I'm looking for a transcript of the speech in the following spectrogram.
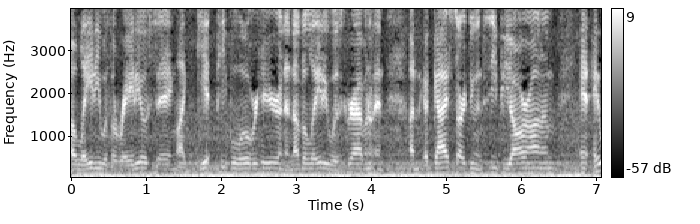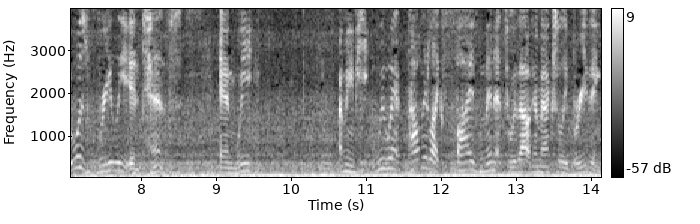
a lady with a radio saying like get people over here and another lady was grabbing him and a, a guy started doing cpr on him and it was really intense and we i mean he, we went probably like five minutes without him actually breathing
